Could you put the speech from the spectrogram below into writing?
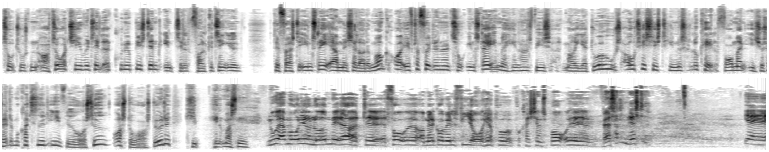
2022 til at kunne blive stemt ind til Folketinget. Det første indslag er med Charlotte Munk, og efterfølgende to indslag med henholdsvis Maria Durhus og til sidst hendes lokal formand i Socialdemokratiet i Hvidovre Syd og Store Støtte, Kim Helmersen. Nu er målet jo noget med at, øh, at få, øh, om alt går vel, fire år her på, på Christiansborg. Øh, hvad er så det næste? Ja,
